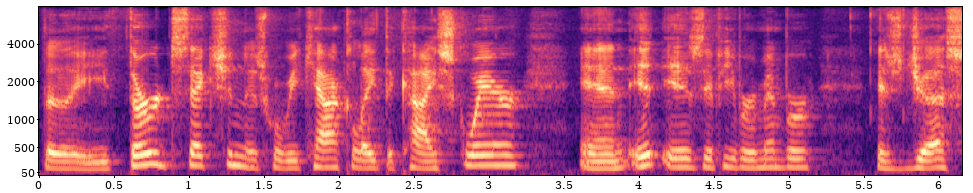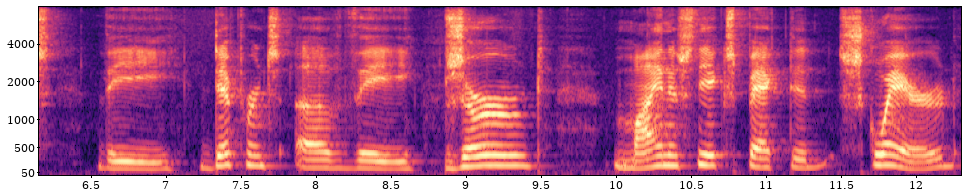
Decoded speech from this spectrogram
The third section is where we calculate the chi-square, and it is, if you remember, is just the difference of the observed minus the expected squared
